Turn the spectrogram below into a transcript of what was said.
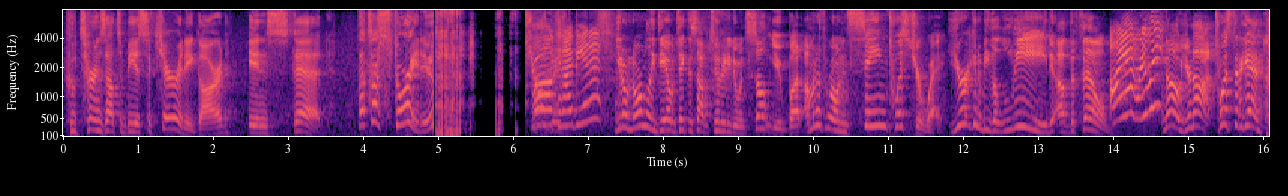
who turns out to be a security guard instead. That's our story, dude. Oh, can I be in it? You know, normally Dia would take this opportunity to insult you, but I'm gonna throw an insane twist your way. You're gonna be the lead of the film. I am really? No, you're not. Twist it again.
